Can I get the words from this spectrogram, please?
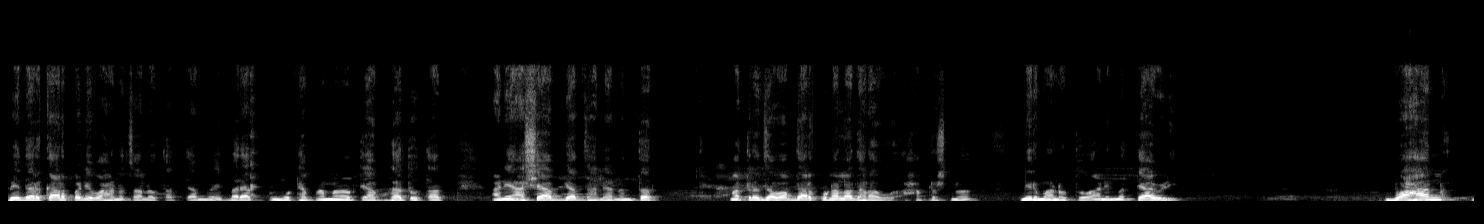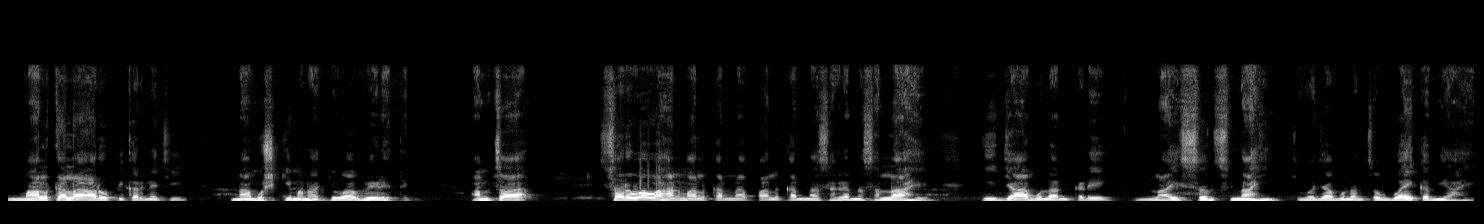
बेदरकारपणे वाहनं चालवतात. त्यामुळे बऱ्याच मोठ्या प्रमाणावरती अपघात होतात आणि असे अपघात झाल्यानंतर मात्र जबाबदार कुणाला धरावं हा प्रश्न निर्माण होतो आणि मग त्यावेळी वाहन मालकाला आरोपी करण्याची नामुष्की म्हणा किंवा वेळ येते. आमचा सर्व वाहन मालकांना पालकांना सगळ्यांना सल्ला आहे की ज्या मुलांकडे लायसन्स नाही किंवा ज्या मुलांचं वय कमी आहे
